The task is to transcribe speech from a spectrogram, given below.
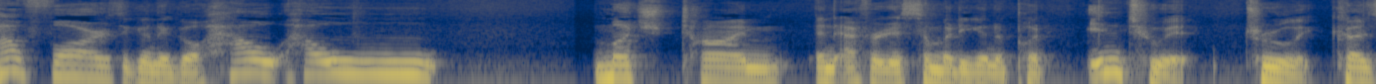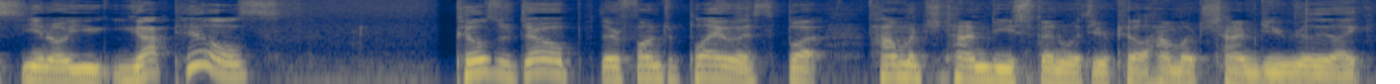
how far is it going to go? How how much time and effort is somebody going to put into it truly? Because you know you, you got pills. Pills are dope. They're fun to play with, but how much time do you spend with your pill? How much time do you really like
